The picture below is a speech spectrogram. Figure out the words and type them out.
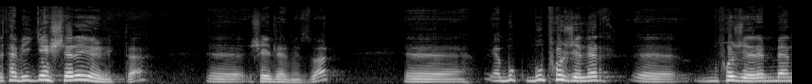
ve tabii gençlere yönelik de e, şeylerimiz var. Yani bu, bu projeler bu projelerin ben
